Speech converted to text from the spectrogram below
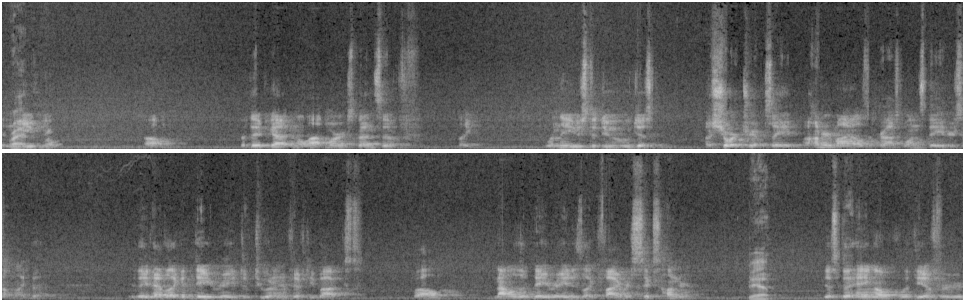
in the evening. Um, but they've gotten a lot more expensive, like, when they used to do just a short trip, say hundred miles across one state or something like that. They'd have like a day rate of two hundred and fifty bucks. Well, now the day rate is like five or six hundred, Yeah. just to hang out with you for,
